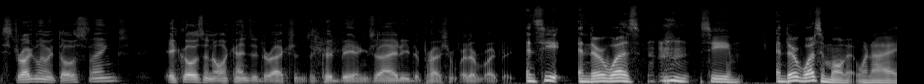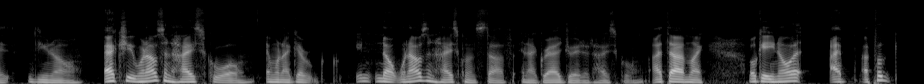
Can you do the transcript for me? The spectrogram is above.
struggling with those things, it goes in all kinds of directions. It could be anxiety, depression, whatever it might be. And see, and there was, see, and there was a moment when I, you know, actually when I was in high school and when I got, no, when I was in high school and stuff and I graduated high school, I thought I'm like, okay, you know what? I, I put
